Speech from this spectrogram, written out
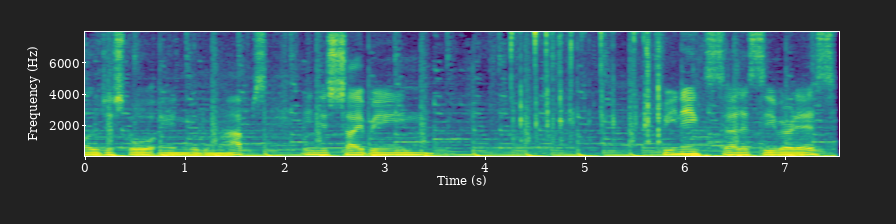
I'll just go and go to maps. And just type in Phoenix. Uh, let's see where it is.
